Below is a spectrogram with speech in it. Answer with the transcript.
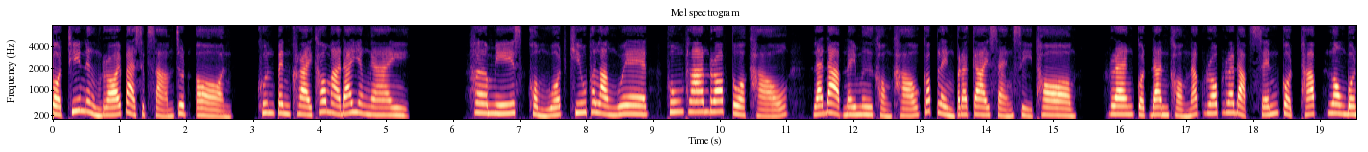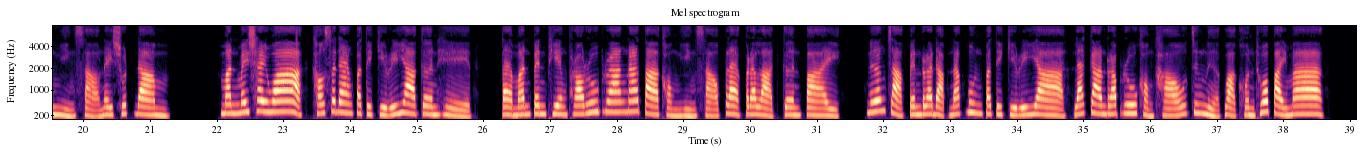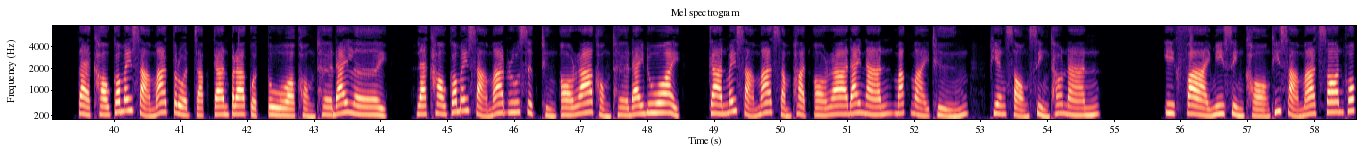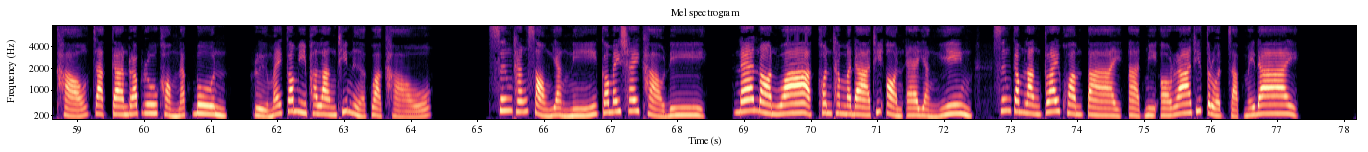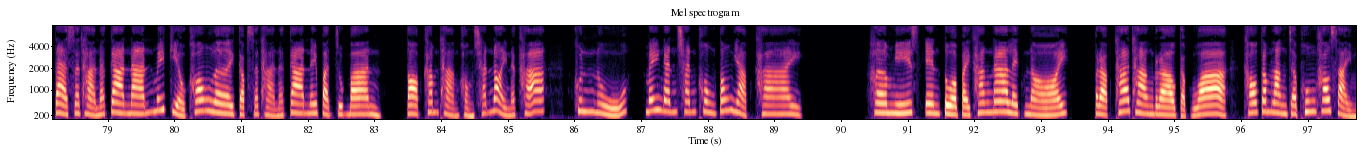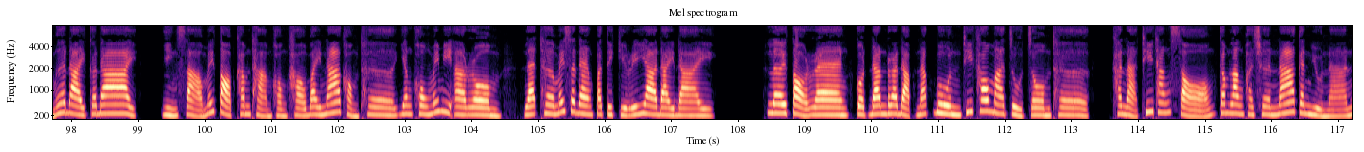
บทที่ 183 จุดอ่อน คุณเป็นใครเข้ามาได้ยังไง เฮอร์มิสข่มวดคิ้วพลังเวท พุ่งพล่านรอบตัวเขา และดาบในมือของเขาก็เปล่งประกายแสงสีทอง แรงกดดันของนักรบระดับเซนกดทับลงบนหญิงสาวในชุดดำ มันไม่ใช่ว่าเขาแสดงปฏิกิริยาเกินเหตุ แต่มันเป็นเพียงเพราะรูปร่างหน้าตาของหญิงสาวแปลกประหลาดเกินไป เนื่องจากเป็นระดับนักบุญปฏิกิริยา และการรับรู้ของเขาจึงเหนือกว่าคนทั่วไปมาก แต่เขาก็ไม่สามารถตรวจจับการปรากฏตัวของเธอได้เลย และเขาก็ไม่สามารถรู้สึกถึงออร่าของเธอได้ด้วย การไม่สามารถสัมผัสออร่าได้นั้นมักหมายถึง เพียงสองสิ่งเท่านั้น อีกฝ่ายมีสิ่งของที่สามารถซ่อนพวกเขาจากการรับรู้ของนักบุญ หรือไม่ก็มีพลังที่เหนือกว่าเขา ซึ่งทั้งสองอย่างนี้ก็ไม่ใช่ข่าวดี แน่นอนว่าคนธรรมดาที่อ่อนแออย่างยิ่ง ซึ่งกำลังใกล้ความตายอาจมีออร่าที่ตรวจจับไม่ได้ แต่สถานการณ์นั้นไม่เกี่ยวข้องเลยกับสถานการณ์ในปัจจุบันตอบคำถามของฉันหน่อยนะคะ คุณหนู ไม่งั้นฉันคงต้องหยาบคายเฮอร์มิสเอ็นตัวไปข้างหน้าเล็กน้อย ปรับท่าทางราวกับว่า เขากำลังจะพุ่งเข้าใส่เมื่อใดก็ได้ หญิงสาวไม่ตอบคำถามของเขาใบหน้าของเธอยังคงไม่มีอารมณ์ และเธอไม่แสดงปฏิกิริยาใด ๆ เลยต่อแรงกดดันระดับนักบุญที่เข้ามาจู่โจมเธอ ขณะที่ทั้งสองกำลังเผชิญหน้ากันอยู่นั้น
